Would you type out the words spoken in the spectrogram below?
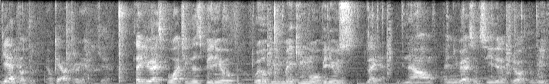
Yeah. Give me outro. Okay, outro. Yeah. Yeah. Thank you guys for watching this video. We'll be making more videos like Yeah. now and you guys will see them throughout the week.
